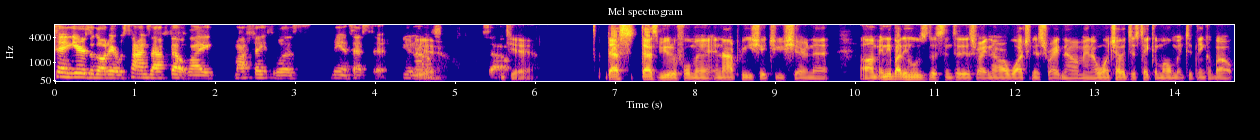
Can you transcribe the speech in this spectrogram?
10 years ago, there was times I felt like my faith was being tested, you know? Yeah. So yeah, that's, that's beautiful, man. And I appreciate you sharing that. Um, anybody who's listening to this right now or watching this right now, man, I want y'all to just take a moment to think about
